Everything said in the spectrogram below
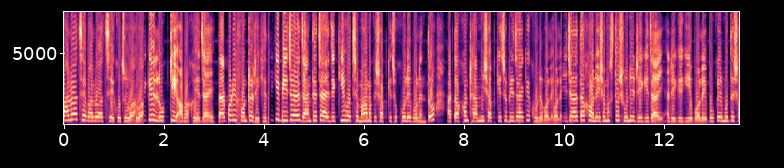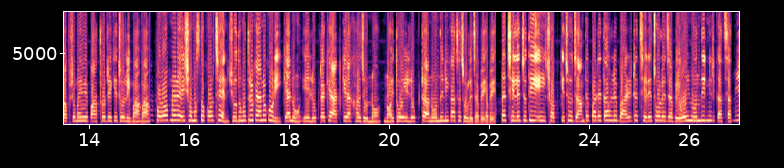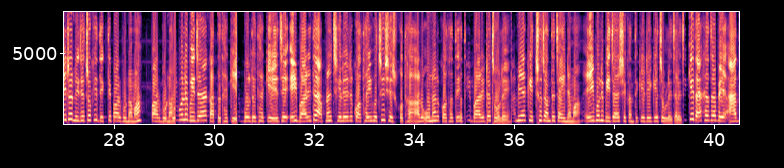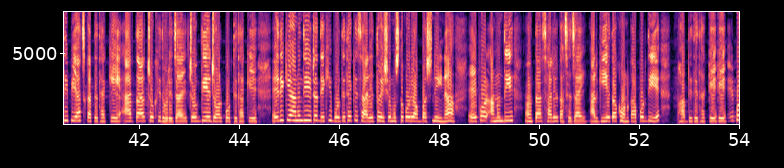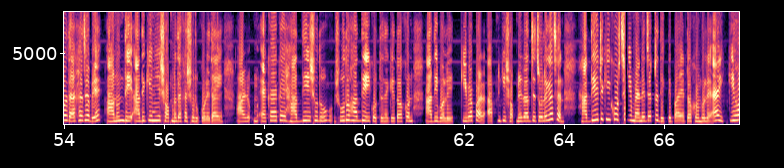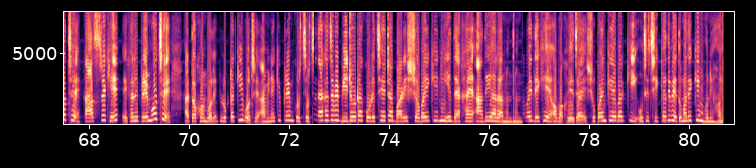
ভালো আছে ভালো আছে, কচুয়া। এদিকে লোকটি অবাক হয়ে যায়। তারপরে ফোনটা রেখে এদিকে বিজয় জানতে চায় যে, কি হচ্ছে মা? আমাকে সবকিছু খুলে বলেন তো? আর তখন ঠাম্মি সবকিছু বিজয়কে খুলে বলে। বলে, বিজয় তখন এই সমস্ত শুনে রেগে যায় রেগে গিয়ে বলে, বুকের মধ্যে সবসময় পাথর রেখে চলি মা মা। তারপরও আপনারা এই সমস্ত করছেন? শুধুমাত্র কেন করি? কেন? এই লোকটাকে আটকে রাখার জন্য। নয়তো এই লোকটা নন্দিনীর কাছে চলে যাবে। আপনার ছেলে যদি এই সব কিছু জানতে পারে, তাহলে বাড়িটা ছেড়ে চলে যাবে ওই নন্দিনীর কাছে। আমি এটা নিজের চোখে দেখতে পারব না, মা। পারব না। বলে বিজয়া কাঁদতে থাকে। বলতে থাকে যে, এই বাড়িতে আপনার ছেলের কথাই হচ্ছে শেষ কথা, আর ওনার কথাতে এই বাড়িটা চলে। আমি আর কিচ্ছু জানতে চাই না, মা। এই বলে বিজয়া সেখান থেকে রেগে চলে যায়। এদিকে দেখা যাবে আদি পেঁয়াজ কাটতে থাকে, আর তার চোখে ধরে যায়। চোখ দিয়ে জল পড়তে থাকে। এদিকে আনন্দি এটা দেখি বলতে থাকে, স্যারের তো এই সমস্ত করে অভ্যাস নেই না? এরপর আনন্দি তার স্যারের কাছে যায়। আর গিয়ে তখন কাপড় দিয়ে ভাব দিতে থাকে। এরপর দেখা যাবে আনন্দী আদিকে নিয়ে স্বপ্ন দেখা শুরু করে দেয়। আর একা একাই হাত দিয়ে শুধু শুধু হাত দিয়েই করতে থাকে। তখন আদি বলে, কি ব্যাপার? আপনি কি স্বপ্নের রাজ্যে চলে গেছেন? হাত দিয়ে এটা কি করছে কি ম্যানেজারটা দেখতে পায়। তখন বলে, এই, কি হচ্ছে? কাজ রেখে এখানে প্রেম হচ্ছে? আর তখন বলে, লোকটা কি বলছে? আমি নাকি প্রেম করছি। দেখা যাবে ভিডিওটা করেছে এটা বাড়ির সবাইকে নিয়ে দেখায় আদি আর আনন্দ। সবাই দেখে অবাক হয়ে যায়। সুপাইনকে এবার কি উচিত শিক্ষা দিবে? তোমাদের কি মনে হয়?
